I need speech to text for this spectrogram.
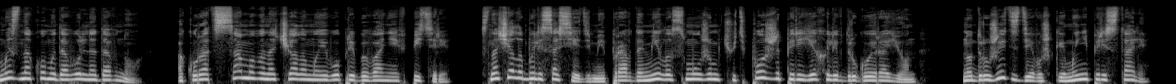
«Мы знакомы довольно давно, аккурат с самого начала моего пребывания в Питере. Сначала были соседями, правда, Мила с мужем чуть позже переехали в другой район, но дружить с девушкой мы не перестали.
